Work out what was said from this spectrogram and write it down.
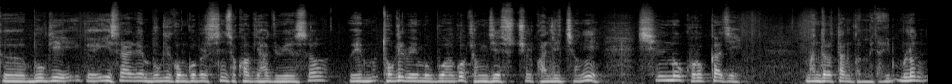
그 무기 그 이스라엘의 무기 공급을 신속하게 하기 위해서 외무, 독일 외무부하고 경제 수출 관리청이 실무 그룹까지 만들었다는 겁니다. 물론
